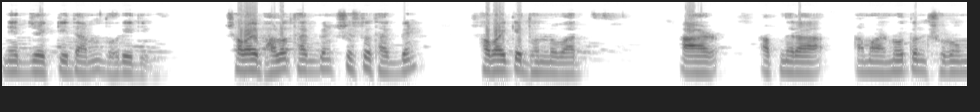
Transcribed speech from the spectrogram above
ন্যায্য একটি দাম ধরে দিব। সবাই ভালো থাকবেন, সুস্থ থাকবেন। সবাইকে ধন্যবাদ। আর আপনারা আমার নতুন শোরুম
